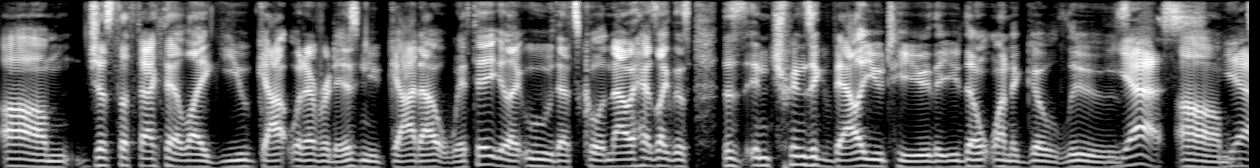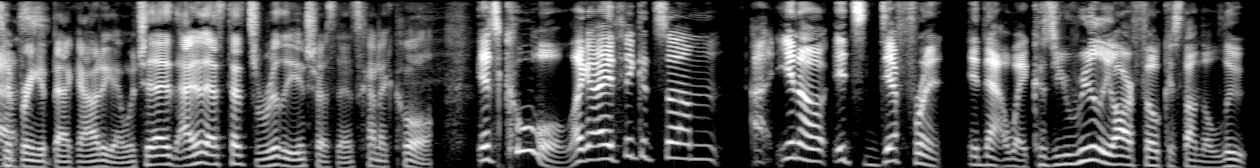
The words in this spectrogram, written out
Um, just the fact that like you got whatever it is and you got out with it. You're like, ooh, that's cool. Now it has like this this intrinsic value to you that you don't want to go lose. Yes. Um, yes. to bring it back out again, which I, I know that's that's really interesting. It's kind of cool. It's cool. Like I think it's um, uh, you know, it's different in that way because you really are focused on the loot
